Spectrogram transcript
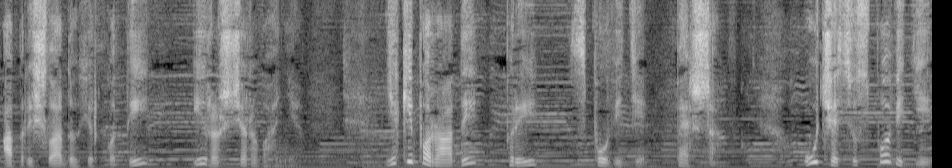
а прийшла до гіркоти і розчарування. Які поради при сповіді? Перша. Участь у сповіді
